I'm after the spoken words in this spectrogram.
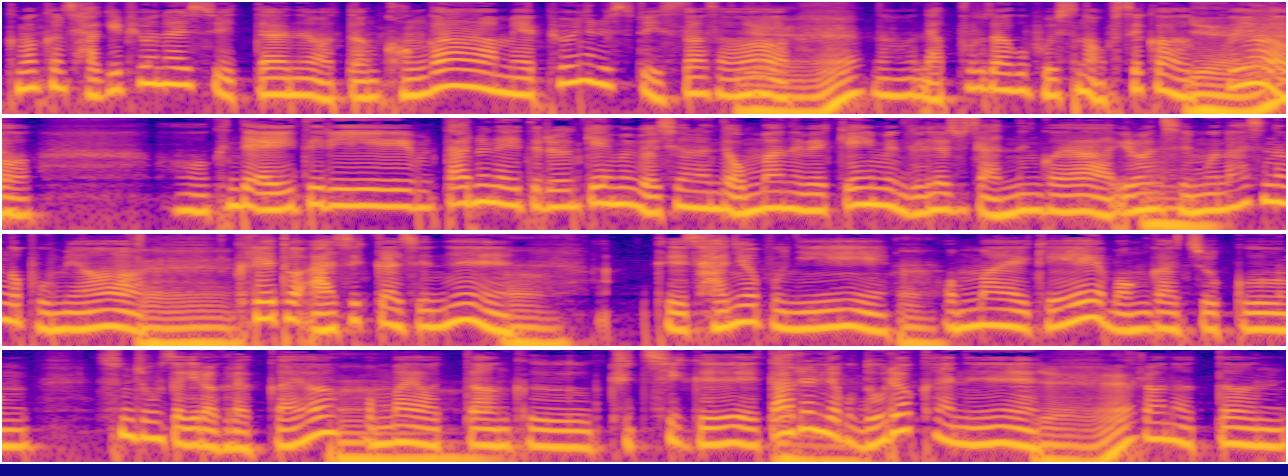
그만큼 자기 표현할 수 있다는 어떤 건강함의 표현일 수도 있어서 예. 어, 나쁘다고 볼 수는 없을 것 예. 같고요. 어, 근데 애들이, 다른 애들은 게임을 몇 시간 하는데 엄마는 왜 게임을 늘려주지 않는 거야? 이런 질문을 하시는 거 보면 음. 네. 그래도 아직까지는 어. 그 자녀분이 네. 엄마에게 뭔가 조금 순종적이라 그럴까요? 음. 엄마의 어떤 그 규칙을 따르려고 노력하는 예. 그런 어떤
